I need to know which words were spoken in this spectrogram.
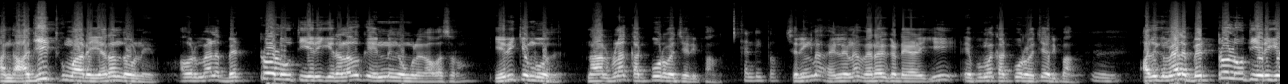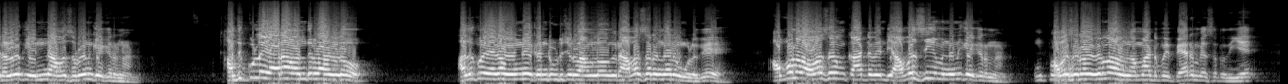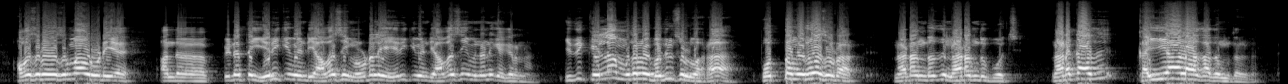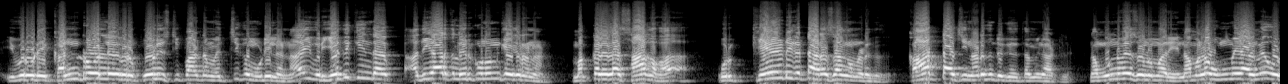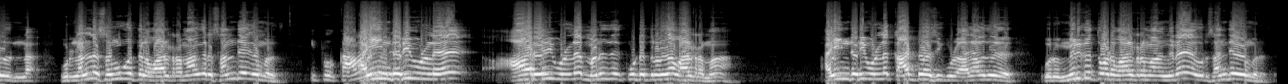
அந்த அஜித் குமார் இறந்தோடனே அவர் மேலே பெட்ரோல் ஊற்றி எரிக்கிற அளவுக்கு என்னங்க உங்களுக்கு அவசரம்? எரிக்கும் போது நார்மலாக கற்பூரம் வச்சு எரிப்பாங்க. கண்டிப்பா. சரிங்களா? இல்லைன்னா விறகு கட்டை அழுக்கி எப்பவுமே கற்பூரம் வச்சு எரிப்பாங்க. அதுக்கு மேலே பெட்ரோல் ஊற்றி எரிக்கிற அளவுக்கு என்ன அவசரம்னு கேட்குறேன் நான். அதுக்குள்ளே யாராவது வந்துருவாங்களோ? அதுக்குள்ளே ஏதாவது உண்மையை கண்டுபிடிச்சிருவாங்களோங்கிற அவசரம் தானே உங்களுக்கு? அவ்வளோ அவசரம் காட்ட வேண்டிய அவசியம் என்னன்னு கேட்குறேன் நான். அவசர அவசரமா அவங்க அம்மாட்ட போய் பேரம் பேசுறது ஏன்? அவசர அவசரமா அவருடைய அந்த பிணத்தை எரிக்க வேண்டிய அவசியம் உடலை எரிக்க வேண்டிய அவசியம் என்னன்னு கேட்கிறேன் நான். இதுக்கெல்லாம் முதல்வர் பதில் சொல்வாரா பொத்த மெதுவா சொல்றார். நடந்தது நடந்து போச்சு. நடக்காது கையால் ஆகாத முதல்வர். இவருடைய கண்ட்ரோல்ல இவரை போலீஸ் டிபார்ட்மெண்ட் வச்சுக்க முடியலன்னா இவர் எதுக்கு இந்த அதிகாரத்தில் இருக்கணும்னு கேட்கிறேன் நான். மக்கள் எல்லாம் சாகவா? ஒரு கேடுகட்ட அரசாங்கம் நடக்குது. காட்டாட்சி நடந்துட்டு இருக்குது தமிழ்நாட்டில். நான் முன்னவே சொன்ன மாதிரி நம்மளாம் உண்மையாலுமே ஒரு ஒரு நல்ல சமூகத்துல வாழ்றோமாங்கிற சந்தேகம் வருது. இப்போ ஐந்தறிவு உள்ள ஆறு அறிவு உள்ள மனித கூட்டத்தில் தான் வாழ்றோமா ஐந்தடி உள்ள காட்டுவாசி கூட அதாவது ஒரு மிருகத்தோட வாழ்கிறோமாங்கிற ஒரு சந்தேகம் வருது.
